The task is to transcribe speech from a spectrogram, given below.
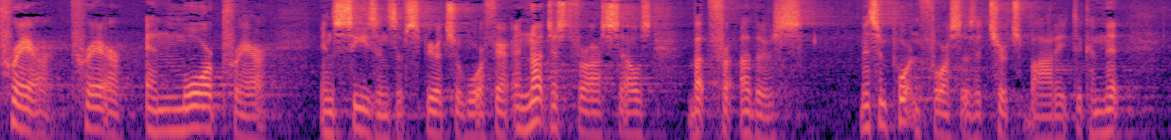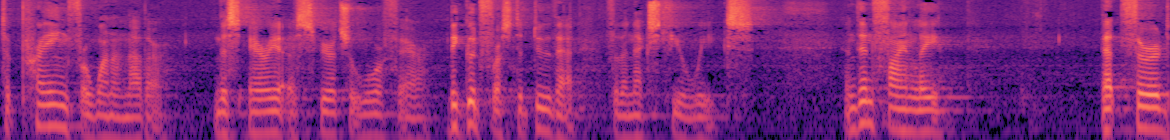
prayer, prayer, and more prayer in seasons of spiritual warfare, and not just for ourselves, but for others. And it's important for us as a church body to commit to praying for one another in this area of spiritual warfare. Be good for us to do that for the next few weeks. And then finally, that third,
